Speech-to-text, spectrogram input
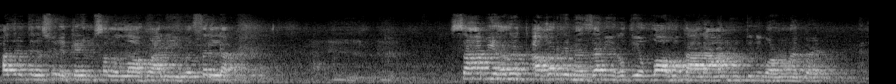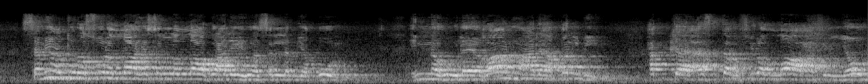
হজরত রসুল করিম সাল আলী ওসাল্লাম সাহাবি হজরত আগর মেজানি রদিয়াল্লাহ তাআলা আনহু তিনি বর্ণনা করেন سمعت رسول الله صلى الله عليه وسلم يقول إنه لا يغان على قلبي حتى أستغفر الله في اليوم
